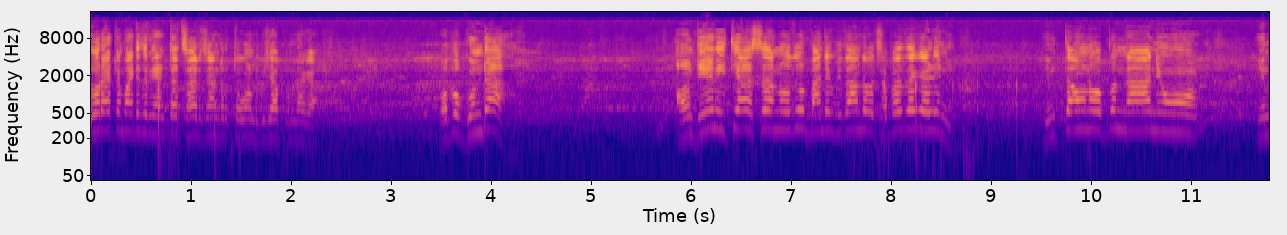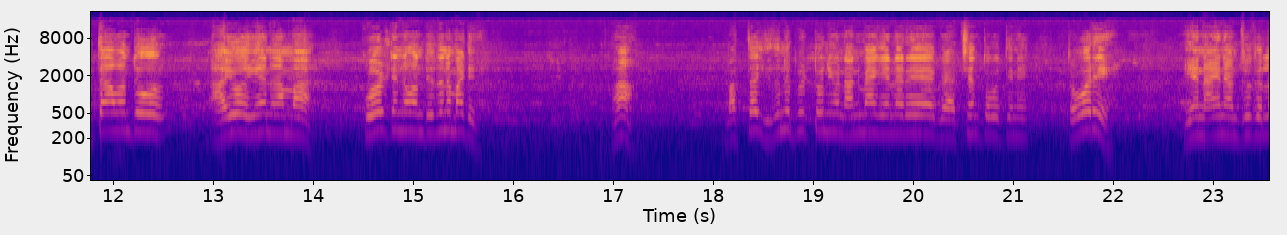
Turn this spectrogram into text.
ಹೋರಾಟ ಮಾಡಿದ್ರಿ ಎಂಟತ್ತು ಸಾವಿರ ಜನರು ತೊಗೊಂಡು ಬಿಜಾಪುರ್ನಾಗ. ಒಬ್ಬ ಗುಂಡ, ಅವನದೇನು ಇತಿಹಾಸ ಅನ್ನೋದು ಮಾನ್ಯ ವಿಧಾನದ ಸಭಾದಾಗ ಹೇಳೀನಿ. ಇಂಥವನೊಬ್ಬನ್ನ ನೀವು ಇಂಥ ಒಂದು ಆಯೋ ಏನು ನಮ್ಮ ಕೋರ್ಟಿನ ಒಂದು ಇದನ್ನು ಮಾಡಿರಿ. ಹಾಂ, ಮತ್ತು ಇದನ್ನು ಬಿಟ್ಟು ನೀವು ನನ್ನ ಮ್ಯಾಗ ಏನಾರೇ ಆ್ಯಕ್ಷನ್ ತೊಗೋತೀನಿ. ತೊಗೋರಿ. ಏನು ಆಯ್ನ ಅನ್ಸೋದಿಲ್ಲ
